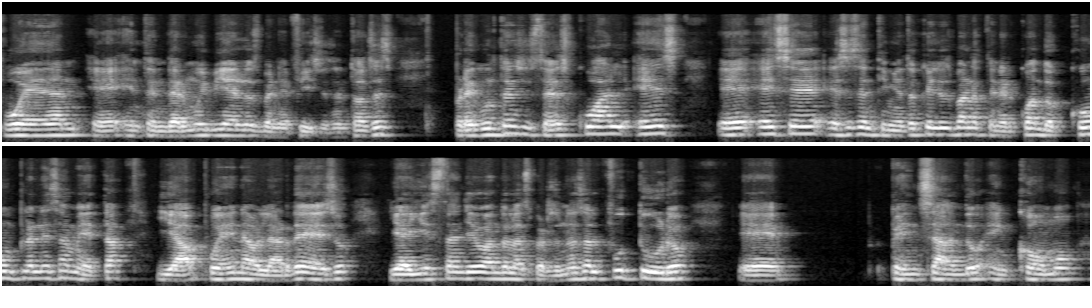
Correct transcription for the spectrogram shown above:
puedan entender muy bien los beneficios. Entonces, pregúntense ustedes cuál es eh, ese, ese sentimiento que ellos van a tener cuando cumplan esa meta, ya pueden hablar de eso y ahí están llevando a las personas al futuro eh, pensando en cómo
